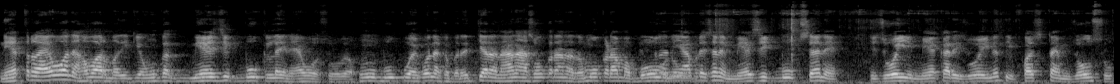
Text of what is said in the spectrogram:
નેત્ર આવ્યો ને હવારમાં મારી કે હું કાંઈક મેજિક બુક લઈને આવ્યો છું. હવે હું બુક હોય કોને ખબર? અત્યારે નાના છોકરાના રમકડામાં બહુ નહીં આપણે છે ને મેજિક બુક છે ને એ જોઈ મેં કરી જોઈ નથી ફર્સ્ટ ટાઈમ જોઉં છું.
